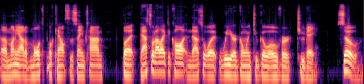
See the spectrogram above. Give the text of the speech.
uh, money out of multiple accounts at the same time. But that's what I like to call it, and that's what we are going to go over today. So,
